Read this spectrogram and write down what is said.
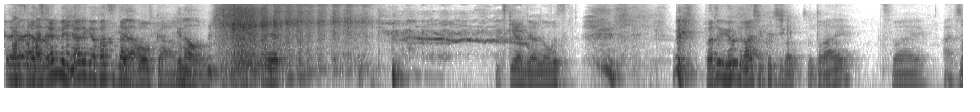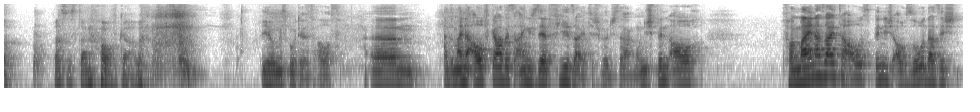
äh, als meine- Rennmechaniker, was ist deine Ja, Aufgabe? Genau. Äh, Jetzt geht er wieder los. Warte, Jürgen, reiß dich kurz zusammen. So, drei, zwei, eins. So, was ist deine Aufgabe? Jürgen ist gut, der ist aus. Ähm, also meine Aufgabe ist eigentlich sehr vielseitig, würde ich sagen. Und ich bin auch, von meiner Seite aus, bin ich auch so, dass ich,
